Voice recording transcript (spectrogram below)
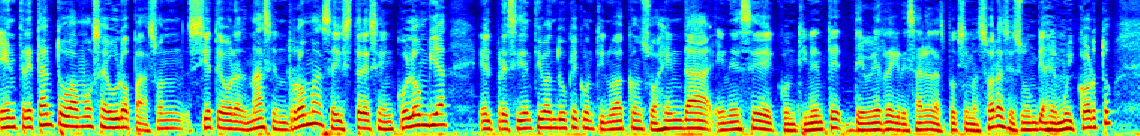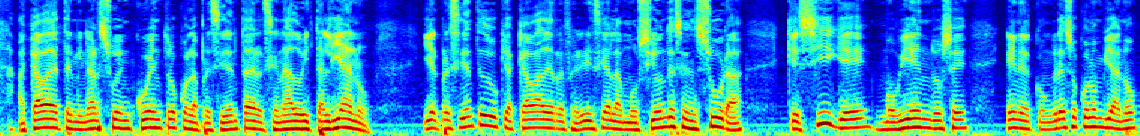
Entre tanto, vamos a Europa. Son siete horas más en Roma, seis tres en Colombia. El presidente Iván Duque continúa con su agenda en ese continente. Debe regresar en las próximas horas. Es un viaje muy corto. Acaba de terminar su encuentro con la presidenta del Senado italiano. Y el presidente Duque acaba de referirse a la moción de censura que sigue moviéndose en el Congreso colombiano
